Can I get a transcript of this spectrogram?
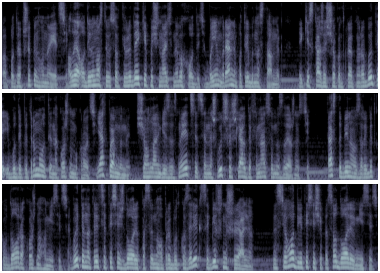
е, по дропшипінгу на Etsy. Але у 90% людей, які починають, не виходить, бо їм реально потрібен наставник, який скаже, що конкретно робити, і буде підтримувати на кожному кроці. Я впевнений, що онлайн-бізнес на Etsy – це найшвидший шлях до фінансової незалежності. Та стабільного заробітку в доларах кожного місяця. Вийти на 30 тисяч доларів пасивного прибутку за рік це більш ніж реально. Всього 2500 доларів в місяць,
